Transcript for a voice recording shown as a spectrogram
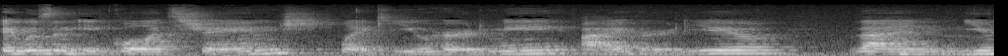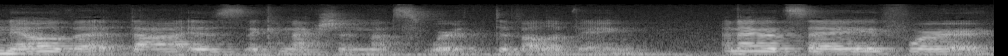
it was an equal exchange, like you heard me, I heard you, then mm-hmm. you know that that is a connection that's worth developing. And I would say for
